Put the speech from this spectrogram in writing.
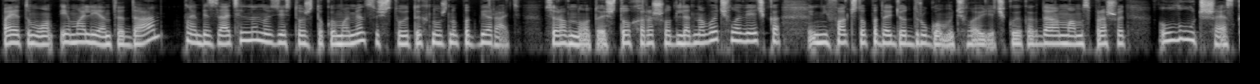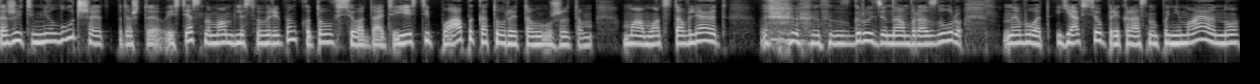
Поэтому эмоленты, да, Обязательно, но здесь тоже такой момент существует, их нужно подбирать все равно. То есть, что хорошо для одного человечка, не факт, что подойдет другому человечку. И когда мама спрашивает, лучшее, скажите мне лучшее, потому что, естественно, мама для своего ребенка готова все отдать. есть и папы, которые там уже там маму отставляют с груди на амбразуру. Вот. Я все прекрасно понимаю, но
